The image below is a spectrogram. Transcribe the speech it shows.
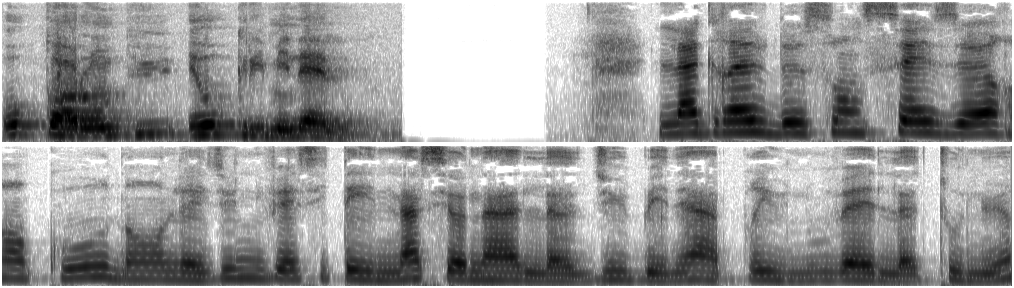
aux corrompus et aux criminels. La grève de 116 heures en cours dans les universités nationales du Bénin a pris une nouvelle tournure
